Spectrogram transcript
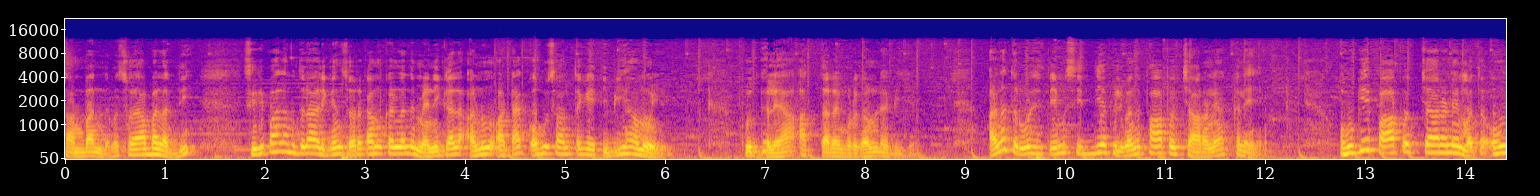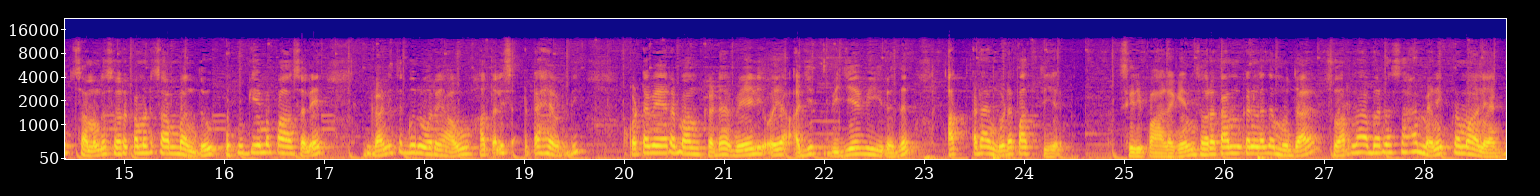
සම්බන්ධව සොයා බලද්දී සිරිපාල මුදලාලිගෙන් සොරකම් කළ ලද මැණිගල 98ක් ඔහු සන්තකයේ තිබී හමුවිය. පුද්ගලයා අත්අඩංගුවට ගනු ලැබීය. අනතුරුව හෙතේම සිද්ධිය පිළිබඳ පාපොච්චාරණයක් කළේය. ඔහුගේ පාපොච්චාරණය මත ඔහුත් සමග සොරකමට සම්බන්ධ වූ ඔහුගේම පාසලේ ගණිත ගුරුවරයා වූ 48 හැවිරිදි කොටවේර මංකඩ වේලි ඔය අජිත් විජයවීරද අත් අඩංගුවට පත්විය. සිරිපාලගෙන් සොරකම් කරන ලද මුදල් ස්වර්ණාභරණ සහ මැණික් ප්‍රමාණයක්ද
